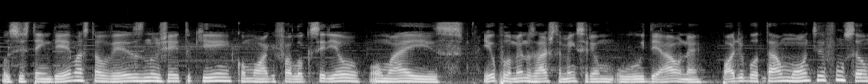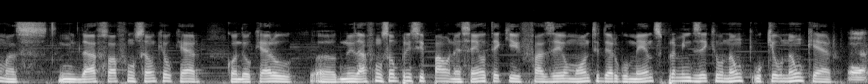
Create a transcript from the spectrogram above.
o System D, mas talvez no jeito que, como o Og falou, que seria o, o mais. Eu pelo menos acho também que seria o, ideal, né? Pode botar um monte de função, mas me dá só a função que eu quero. Quando eu quero, ah, me dá a função principal, né? Sem eu ter que fazer um monte de argumentos para me dizer que eu não, o que eu não quero. É.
